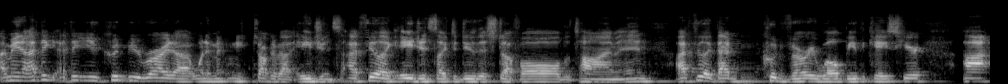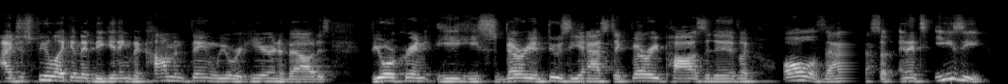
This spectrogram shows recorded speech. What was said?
I mean, I think I think you could be right uh, when it, when you talk about agents. I feel like agents like to do this stuff all the time, and I feel like that could very well be the case here. Uh, I just feel like in the beginning, the common thing we were hearing about is Bjorkgren. He he's very enthusiastic, very positive, like all of that stuff, and it's easy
